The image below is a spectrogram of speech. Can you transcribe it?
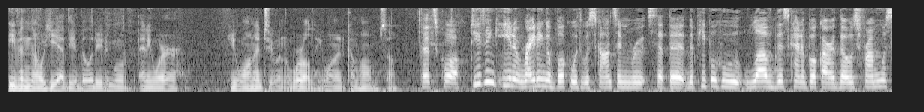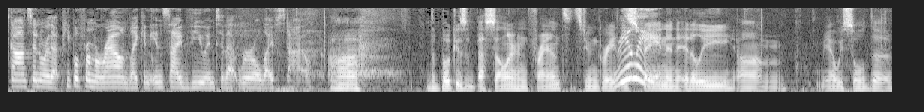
even though he had the ability to move anywhere he wanted to in the world. He wanted to come home. So. That's cool. Do you think, you know, writing a book with Wisconsin roots, that the, the people who love this kind of book are those from Wisconsin or that people from around like an inside view into that rural lifestyle? The book is a bestseller in France. It's doing great Really? in Spain and Italy. Um, yeah, we sold the.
